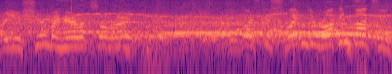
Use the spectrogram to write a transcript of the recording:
Are you sure my hair looks all right? I watched the sweating to rockin' boxing.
